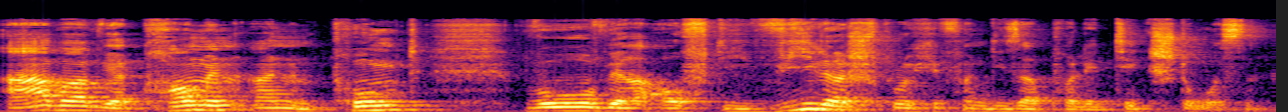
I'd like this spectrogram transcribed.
aber wir kommen an einen Punkt, wo wir auf die Widersprüche von dieser Politik stoßen.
